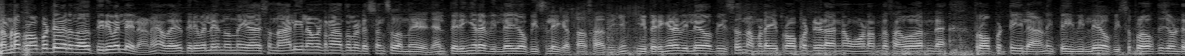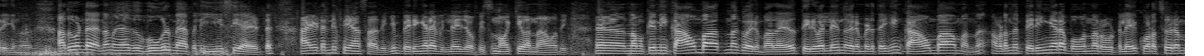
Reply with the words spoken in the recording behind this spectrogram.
നമ്മുടെ പ്രോപ്പർട്ടി വരുന്നത് തിരുവല്ലയിലാണ്. അതായത് തിരുവല്ലയിൽ നിന്ന് ഏകദേശം നാല് കിലോമീറ്ററിനകത്തുള്ള ഡിസ്റ്റൻസ് വന്നു കഴിഞ്ഞാൽ പെരിങ്ങര വില്ലേജ് ഓഫീസിലേക്ക് എത്താൻ സാധിക്കും. ഈ പെരിങ്ങര വില്ലേജ് ഓഫീസ് നമ്മുടെ ഈ പ്രോപ്പർട്ടിയുടെ തന്നെ ഓണറിന്റെ സഹോദരന്റെ പ്രോപ്പർട്ടിയിലാണ് ഇപ്പോൾ ഈ വില്ലേജ് ഓഫീസ് പ്രവർത്തിച്ചുകൊണ്ടിരിക്കുന്നത്. അതുകൊണ്ട് തന്നെ നിങ്ങൾക്ക് ഗൂഗിൾ മാപ്പിൽ ഈസി ആയിട്ട് ഐഡന്റിഫൈ ചെയ്യാൻ സാധിക്കും. പെരിങ്ങര വില്ലേജ് ഓഫീസ് നോക്കി വന്നാൽ മതി. നമുക്ക് ഇനി കാവുംഭാഗത്തു നിന്നൊക്കെ വരുമ്പോൾ അതായത് തിരുവല്ലയിൽ നിന്ന് വരുമ്പോഴത്തേക്കും കാവുംഭാഗം വന്ന് അവിടെ നിന്ന് പെരിങ്ങര പോകുന്ന റൂട്ടിലേക്ക് കുറച്ച് ദൂരം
